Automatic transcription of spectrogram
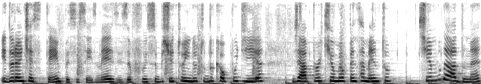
E durante esse tempo, esses seis meses, eu fui substituindo tudo que eu podia, já porque o meu pensamento tinha mudado, né?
